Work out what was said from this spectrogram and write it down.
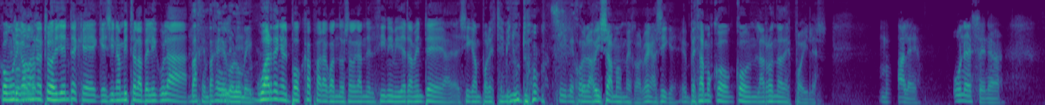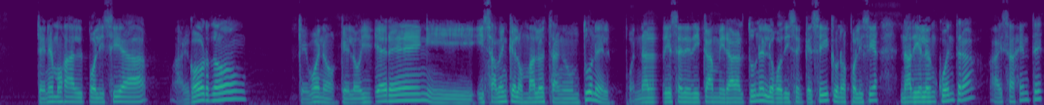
comunicamos a nuestros oyentes que, si no han visto la película, bajen, bajen el volumen, guarden el podcast para cuando salgan del cine inmediatamente eh, sigan por este minuto. Sí, mejor. Pero avisamos mejor. Venga, así que empezamos con, con la ronda de spoilers. Vale, una escena. Tenemos al policía, al Gordon, que bueno, que lo hieren y, saben que los malos están en un túnel. Pues nadie se dedica a mirar al túnel, luego dicen que sí, que unos policías, nadie lo encuentra a esa gente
